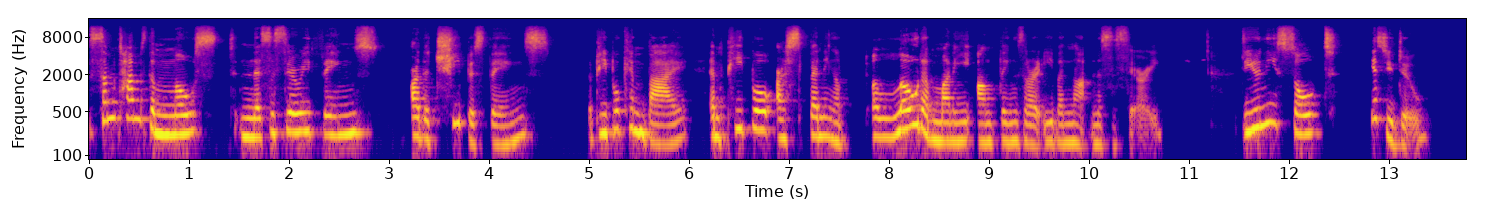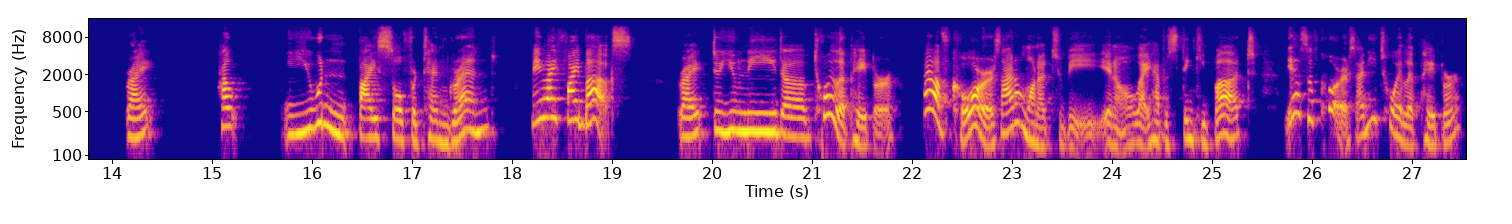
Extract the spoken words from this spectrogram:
Sometimes the most necessary things are the cheapest things that people can buy, and people are spending a, a load of money on things that are even not necessary. Do you need salt? Yes, you do, right? How you wouldn't buy salt for 10 grand, maybe like five bucks, right? Do you need uh, toilet paper? Of course. I don't want it to be, you know, like have a stinky butt. Yes, of course. I need toilet paper.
